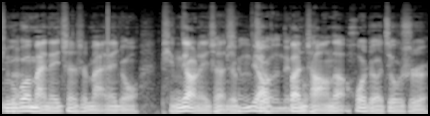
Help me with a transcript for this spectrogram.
如果买内衬是买那种平角内衬，平角的半长的，或者就是。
